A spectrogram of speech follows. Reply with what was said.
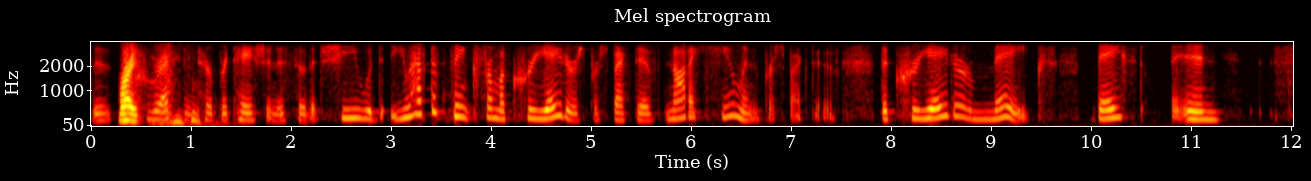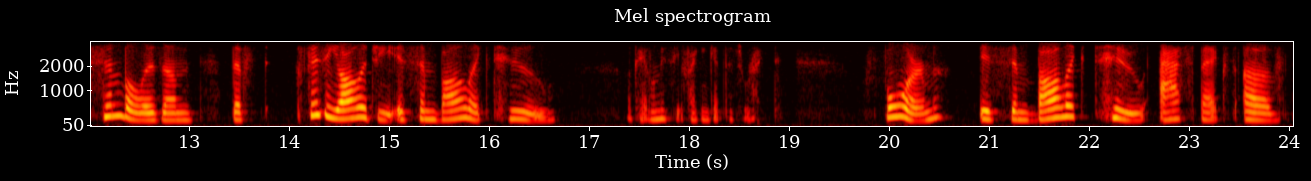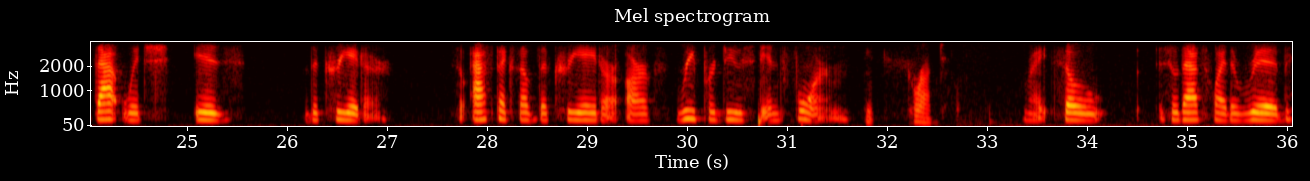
The, Right. the correct interpretation is so that she would you have to think from a creator's perspective, not a human perspective. The creator makes based in symbolism the physiology is symbolic to okay let me see if i can get this right form is symbolic to aspects of that which is the creator so aspects of the creator are reproduced in form correct right so so that's why the rib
